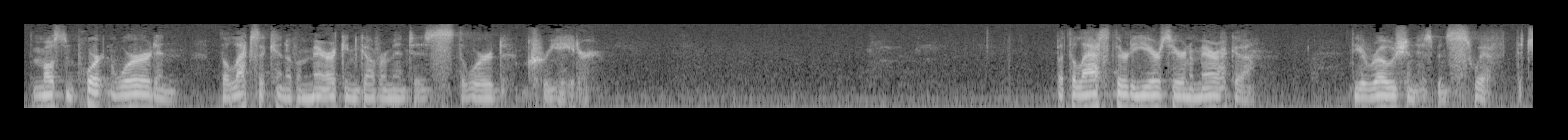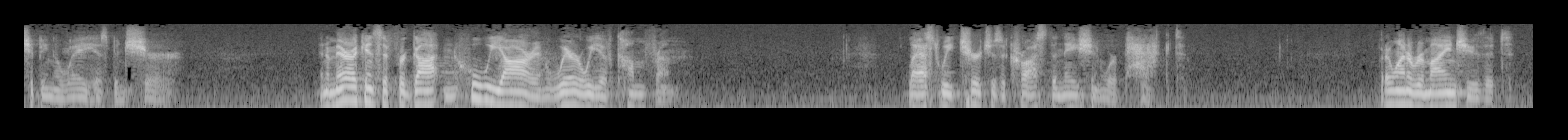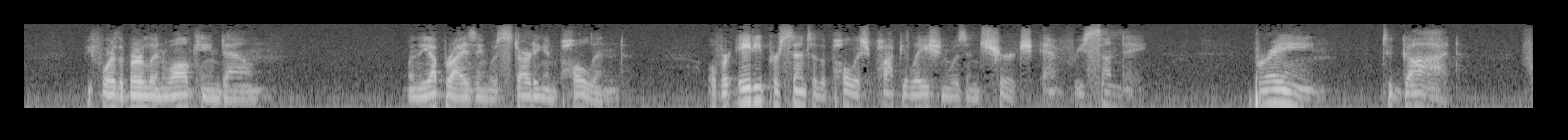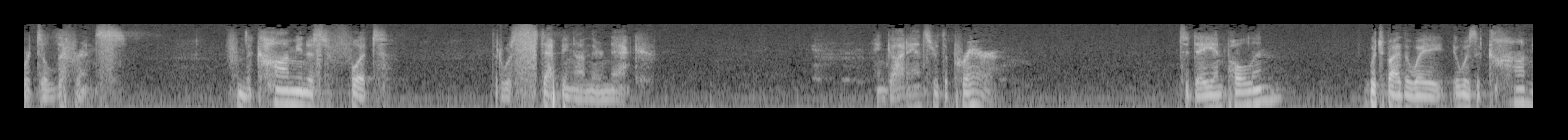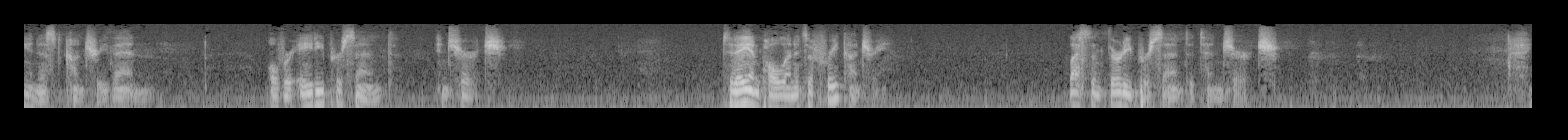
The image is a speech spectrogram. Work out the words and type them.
The most important word in the lexicon of American government is the word creator. But the last 30 years here in America, the erosion has been swift. The chipping away has been sure. And Americans have forgotten who we are and where we have come from. Last week, churches across the nation were packed. But I want to remind you that before the Berlin Wall came down, when the uprising was starting in Poland, over 80% of the Polish population was in church every Sunday, praying to God for deliverance from the communist foot that was stepping on their neck. And God answered the prayer. Today in Poland, which by the way, it was a communist country then, over 80% in church. Today in Poland, it's a free country. Less than 30% attend church.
